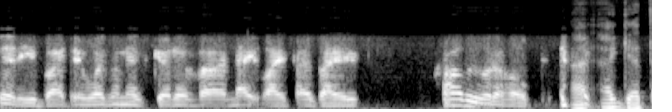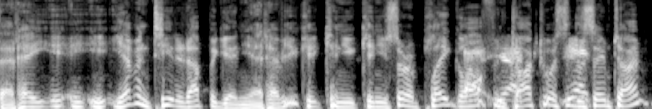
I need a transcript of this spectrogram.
city, but it wasn't as good of a nightlife as I probably would have hoped. I, I get that. Hey, y- y- you haven't teed it up again yet, have you? Can, can you can you sort of play golf Uh, and talk to us at the same time?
